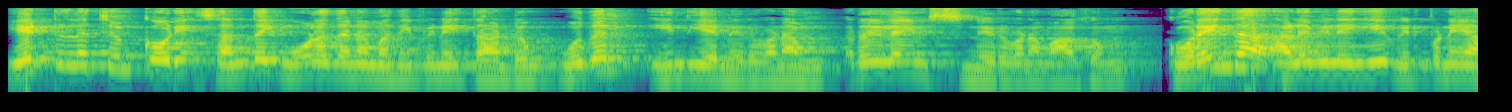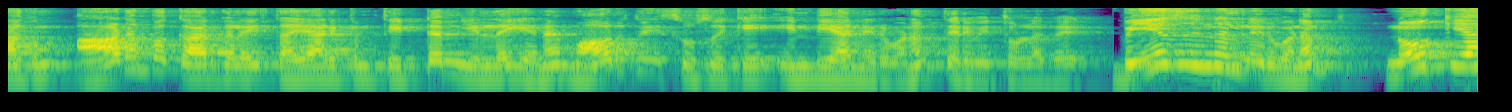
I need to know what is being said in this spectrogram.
எட்டு லட்சம் கோடி சந்தை மூலதன மதிப்பினை தாண்டும் முதல் இந்திய நிறுவனம் ரிலையன்ஸ் நிறுவனமாகும். குறைந்த அளவிலேயே விற்பனையாகும் ஆடம்ப கார்களை தயாரிக்கும் திட்டம் இல்லை என மாருதி சுசுகி இந்தியா நிறுவனம் தெரிவித்துள்ளது. பிஎஸ்என்எல் நிறுவனம் நோக்கியா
